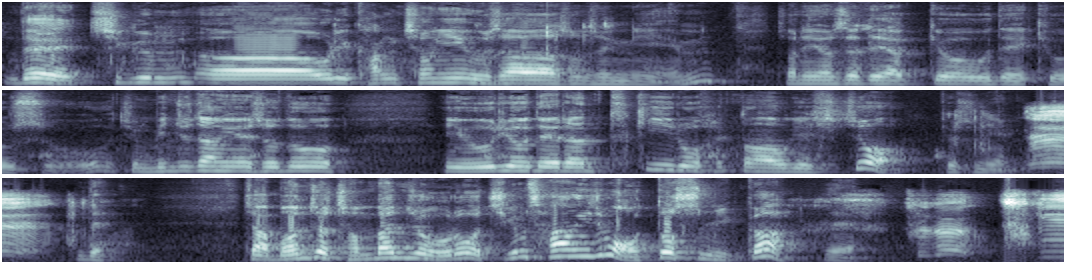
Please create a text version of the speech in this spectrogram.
네, 지금 어, 우리 강청희 의사 선생님, 전에 연세대학교 의대 교수, 지금 민주당에서도 이 의료대란 특위로 활동하고 계시죠, 교수님? 네, 네. 자, 먼저 전반적으로 지금 상황이 좀 어떻습니까? 네. 제가 특위를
